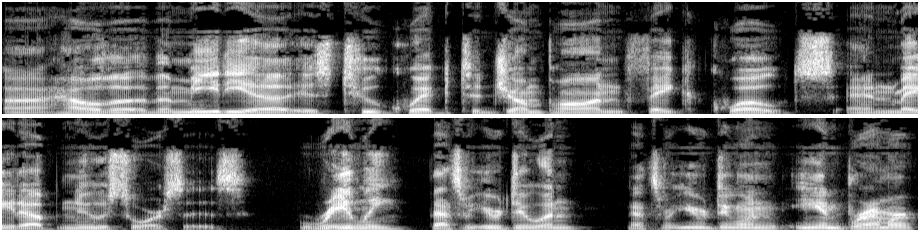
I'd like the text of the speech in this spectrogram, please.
uh, how the the media is too quick to jump on fake quotes and made up news sources." Really? That's what you're doing? That's what you're doing, Ian Bremmer?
